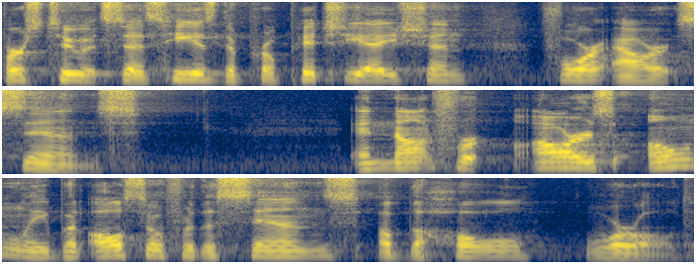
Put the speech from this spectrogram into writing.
Verse 2, it says, He is the propitiation for our sins. and not for ours only, but also for the sins of the whole world.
